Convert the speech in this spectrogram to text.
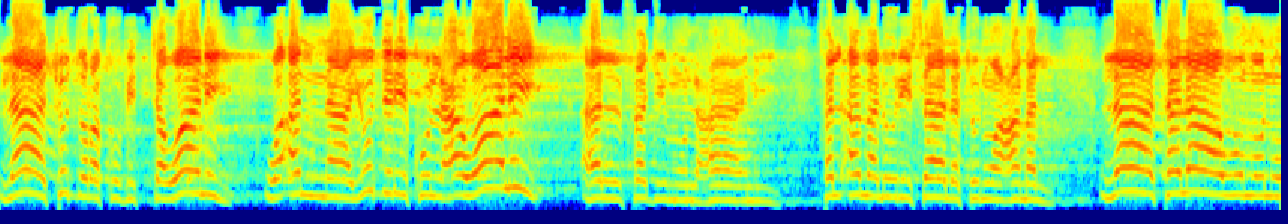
لا تدرك بالتواني وأنا يدرك العوالي الفدم العاني. فالأمل رسالة وعمل لا تلاوم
